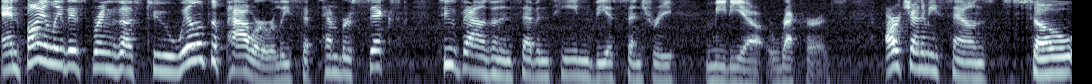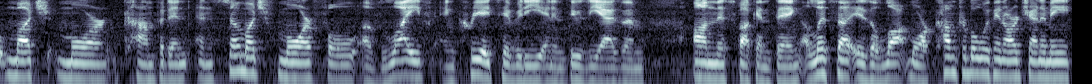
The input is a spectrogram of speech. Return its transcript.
And finally, this brings us to Will to Power, released September 6th, 2017 via Century Media Records. Arch Enemy sounds so much more confident and so much more full of life and creativity and enthusiasm on this fucking thing. Alissa is a lot more comfortable within Arch Enemy.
